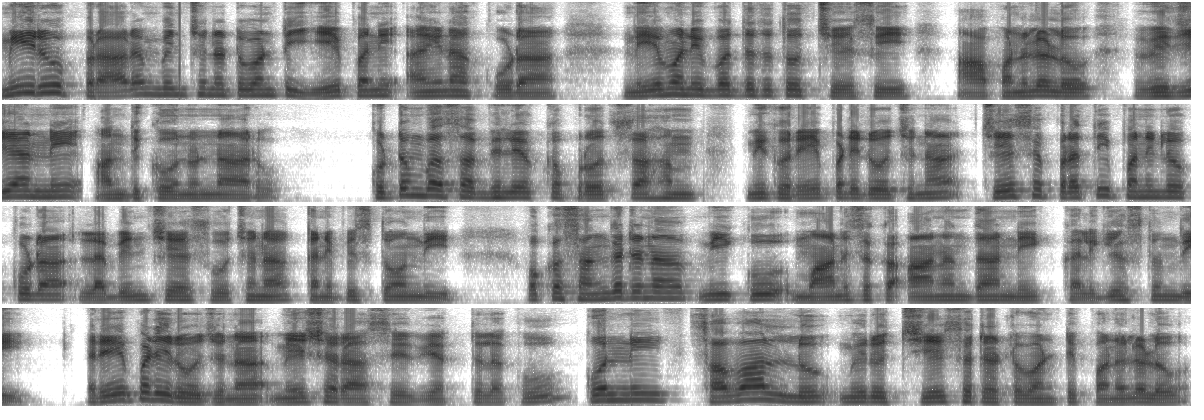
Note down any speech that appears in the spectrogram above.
మీరు ప్రారంభించినటువంటి ఏ పని అయినా కూడా నియమ నిబద్ధతతో చేసి ఆ పనులలో విజయాన్ని అందుకోనున్నారు. కుటుంబ సభ్యుల యొక్క ప్రోత్సాహం మీకు రేపటి రోజున చేసే ప్రతి పనిలో కూడా లభించే సూచన కనిపిస్తోంది. ఒక సంఘటన మీకు మానసిక ఆనందాన్ని కలిగిస్తుంది. రేపటి రోజున మేషరాశి వ్యక్తులకు కొన్ని సవాళ్ళు మీరు చేసేటటువంటి పనులలో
